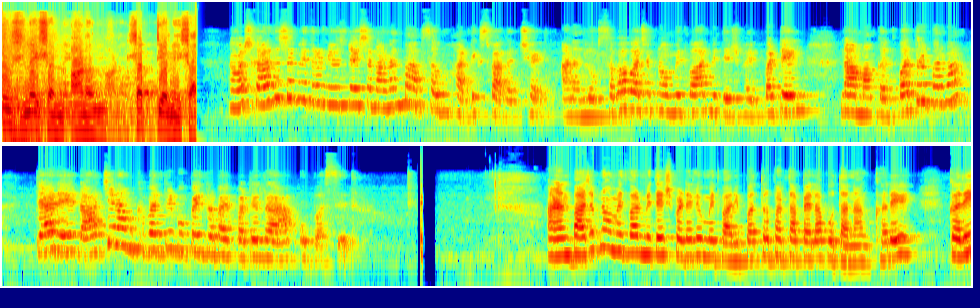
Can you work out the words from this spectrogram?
ન્યૂઝ નેશન આણંદ સત્યની સાથે નમસ્કાર, દર્શક મિત્રો, ન્યૂઝ નેશન આણંદમાં આપ સૌનું હાર્દિક સ્વાગત છે. આણંદ લોકસભા ભાજપના ઉમેદવાર મિતેશભાઈ પટેલ નામાંકન પત્ર ભરવા, ત્યારે રાજ્યના મુખ્યમંત્રી ભૂપેન્દ્રભાઈ પટેલ રહ્યા ઉપસ્થિત. આણંદ ભાજપના ઉમેદવાર મિતેશ પટેલે ઉમેદવારી પત્ર ભરતા પહેલા પોતાના ઘરે કરી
